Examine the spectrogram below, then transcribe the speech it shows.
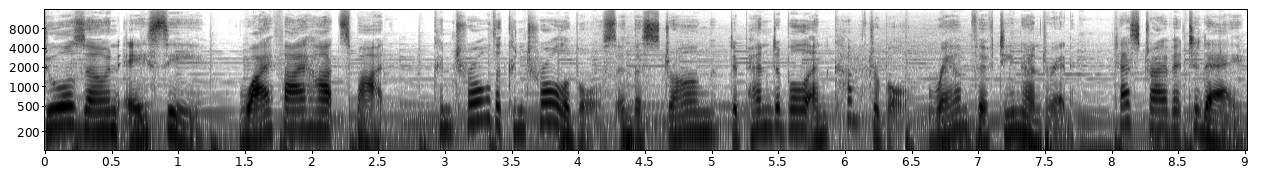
dual zone AC, Wi-Fi hotspot. Control the controllables in the strong, dependable, and comfortable Ram 1500. Test drive it today.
